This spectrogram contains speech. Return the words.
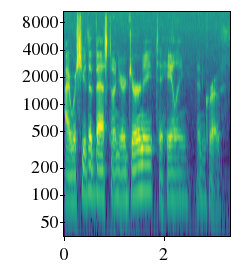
I wish you the best on your journey to healing and growth.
